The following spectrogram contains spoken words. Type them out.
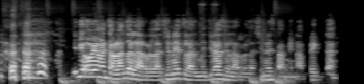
y obviamente hablando de las relaciones, las mentiras en las relaciones también afectan.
